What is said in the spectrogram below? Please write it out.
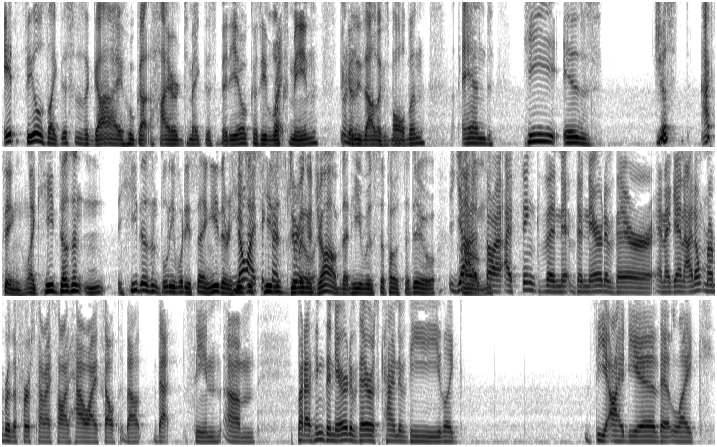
it feels like this is a guy who got hired to make this video because he looks Right. mean because Mhm. he's Alex Baldwin and he is just acting. Like he doesn't he doesn't believe what he's saying either. He No, I just he's just doing a job that he was supposed to do. Yeah, Um, so I, I think the the narrative there, and again, I don't remember the first time I saw it how I felt about that scene, um, but I think the narrative there is kind of the like the idea that like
